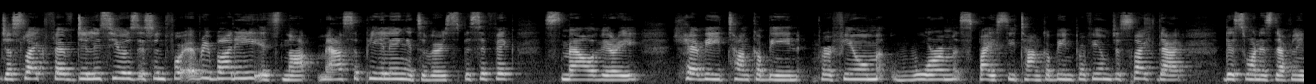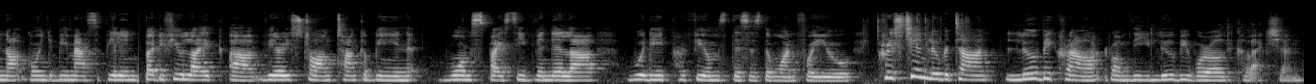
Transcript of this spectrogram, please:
Just like Fèves Délicieuses isn't for everybody, it's not mass appealing, it's a very specific smell, very heavy tonka bean perfume, warm, spicy tonka bean perfume, just like that. This one is definitely not going to be mass appealing, but if you like uh, very strong tonka bean, warm, spicy vanilla, woody perfumes, this is the one for you. Christian Louboutin Loubicrown from the Loubiworld collection.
